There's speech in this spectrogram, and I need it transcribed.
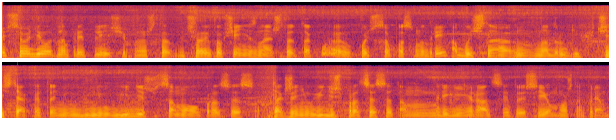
Чаще всего делать на предплечье, потому что человек вообще не знает, что это такое, хочется посмотреть. Обычно ну, на других частях это не, не увидишь самого процесса. Также не увидишь процесса там регенерации, то есть ее можно прям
